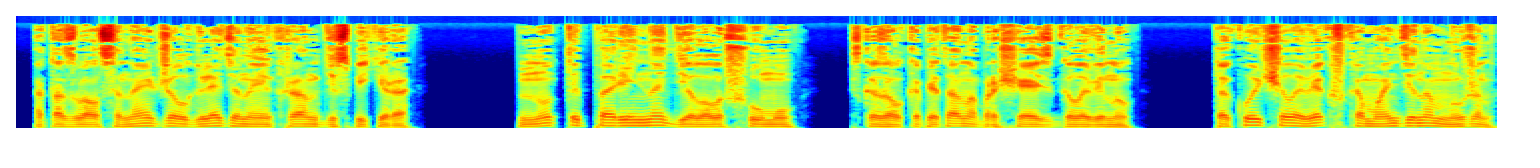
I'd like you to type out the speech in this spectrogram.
— отозвался Найджел, глядя на экран диспикера. «Ну ты, парень, наделал шуму», — сказал капитан, обращаясь к Головину. Такой человек в команде нам нужен.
